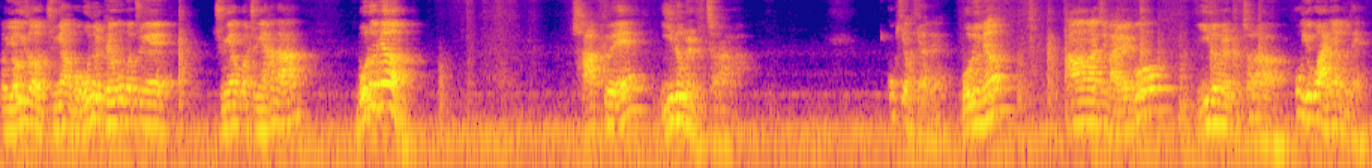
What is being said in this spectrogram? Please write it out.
그럼 여기서 중요한 거 오늘 배우는 것 중에 중요한 것 중에 하나 모르면 좌표에 이름을 붙여라. 꼭 기억해야 돼. 모르면 당황하지 말고 이름을 붙여라. 꼭 이거 아니어도 돼.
